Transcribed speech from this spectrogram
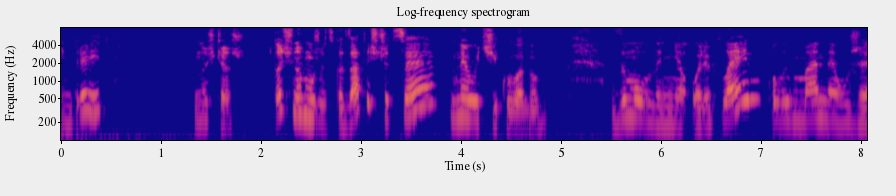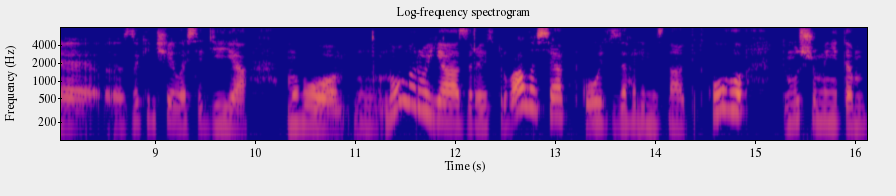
Всім привіт! Ну що ж, точно можу сказати, що це неочікувано. Замовлення Oriflame, коли в мене вже е, закінчилася дія мого номеру, я зареєструвалася під когось, взагалі не знаю під кого, тому що мені там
